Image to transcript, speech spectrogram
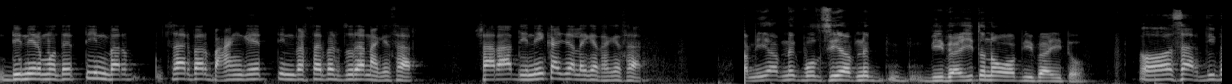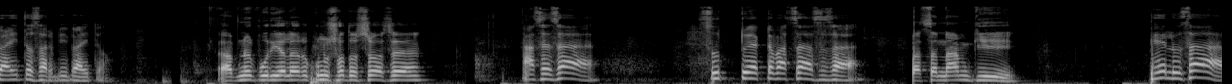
দিনের মধ্যে তিনবার চারবার ভাঙ্গে তিনবার চারবার জোড়া নাগে স্যার। সারা দিনই কাজে লেগে থাকে স্যার। আমি আপনাকে বলছি আপনি বিবাহিত না অবিবাহিত? ও স্যার বিবাহিত স্যার বিবাহিত। আপনার পরিবারের কোনো সদস্য আছে? আছে স্যার। ছোট্ট একটা বাচ্চা আছে স্যার। বাচ্চার নাম কি? ফেলু স্যার।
